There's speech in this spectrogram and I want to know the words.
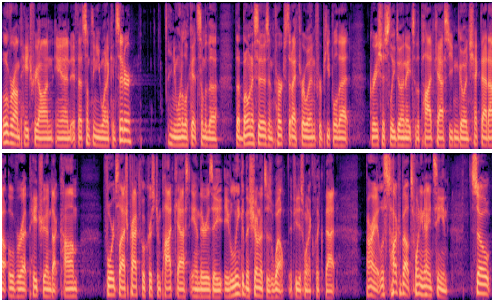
over on Patreon. And if that's something you want to consider and you want to look at some of the, the bonuses and perks that I throw in for people that graciously donate to the podcast, you can go and check that out over at patreon.com forward slash practical Christian podcast. And there is a, a link in the show notes as well if you just want to click that. All right, let's talk about 2019. So,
